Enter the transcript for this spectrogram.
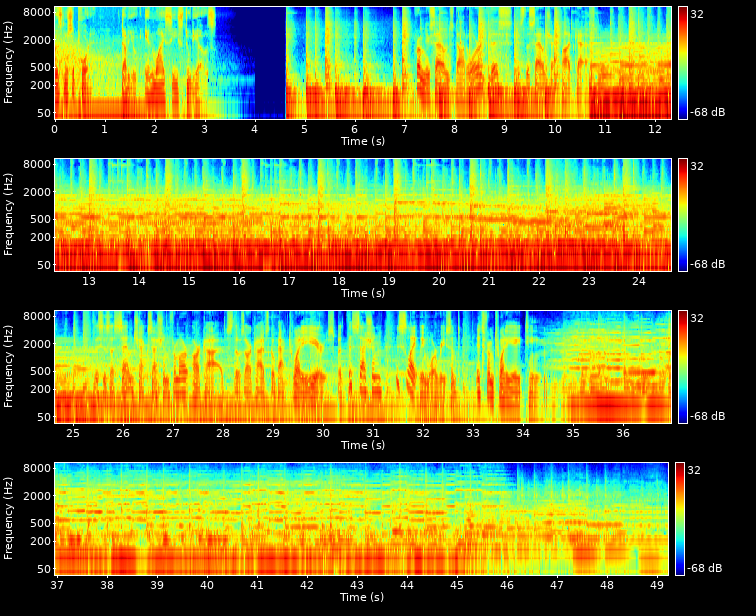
Listener supported. WNYC Studios. From newsounds.org, this is the Soundcheck Podcast. This is a sound check session from our archives. Those archives go back 20 years, but this session is slightly more recent. It's from 2018.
